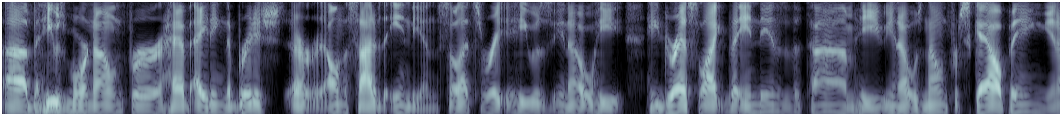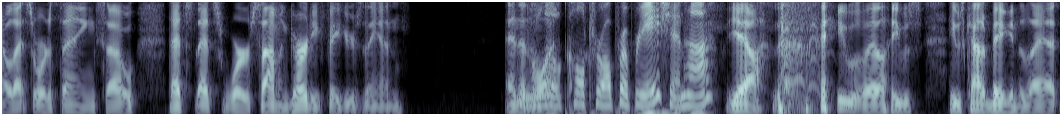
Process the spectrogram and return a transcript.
Uh, but he was more known for have aiding the British or on the side of the Indians. So that's re- he was, you know, he he dressed like the Indians at the time. He, you know, was known for scalping, you know, that sort of thing. So that's that's where Simon Girty figures in. And then the a la- little cultural appropriation, huh? yeah, he well he was he was kind of big into that.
